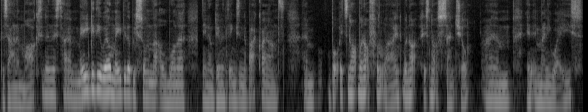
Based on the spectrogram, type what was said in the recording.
design and marketing in this time? Maybe they will. Maybe there'll be some that will want to, you know, doing things in the background. Um, but it's not. We're not frontline. We're not. It's not essential. Um, in, in many ways.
